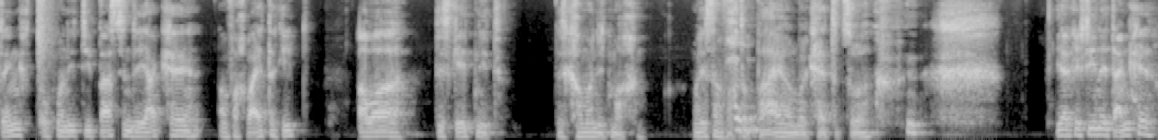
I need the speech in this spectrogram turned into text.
denkt, ob man nicht die passende Jacke einfach weitergibt. Aber das geht nicht. Das kann man nicht machen. Man ist einfach dabei und man gehört dazu. ja, Christine, danke,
